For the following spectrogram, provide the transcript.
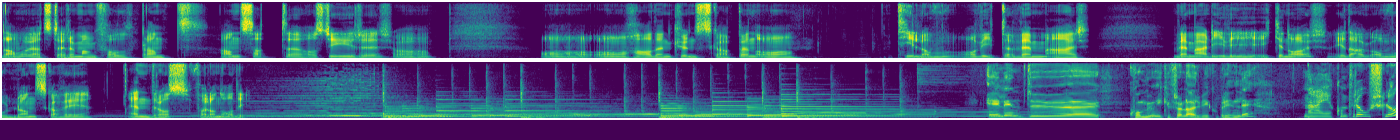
Da må vi ha et større mangfold blant ansatte og styrer, og, og, og ha den kunnskapen og til å, å vite hvem er, hvem er de vi ikke når i dag, og hvordan skal vi endre oss for å nå de. Elin, du eh, kom jo ikke fra Larvik opprinnelig. Nei, jeg kom fra Oslo.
